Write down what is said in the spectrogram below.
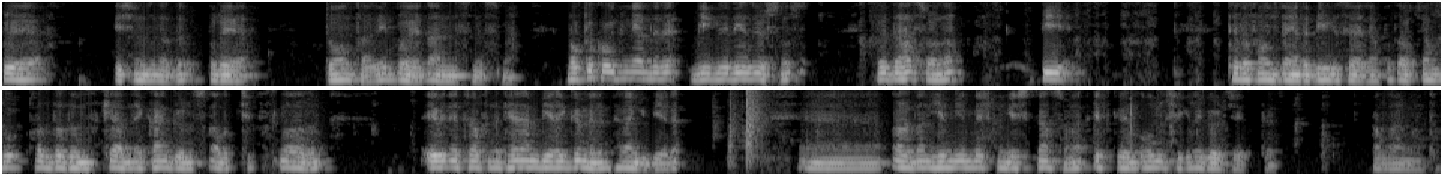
buraya eşinizin adı, buraya doğum tarihi, buraya da annesinin ismi. Nokta koyduğum yerlere bilgileri yazıyorsunuz ve daha sonra bir telefoncudan ya da bilgisayardan, fotoğrafçıdan bu hazırladığımız kağıdın ekran görüntüsünü alıp çıktısını alalım. Evin etrafındaki herhangi bir yere gömelim, herhangi bir yere. Aradan 20-25 gün geçtikten sonra etkilerini olumlu şekilde görecektir. Allah'a emanet olun.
